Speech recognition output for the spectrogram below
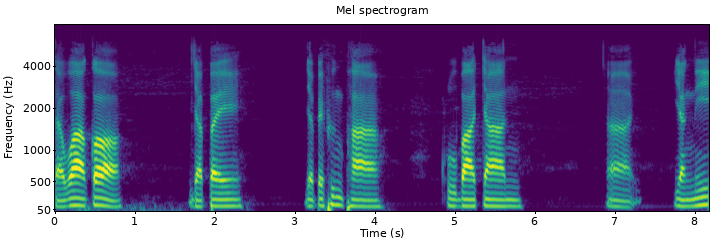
แต่ว่าก็อย่าไป อย่าไปพึ่งพาครูบาอาจารย์อ่าอย่างนี้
